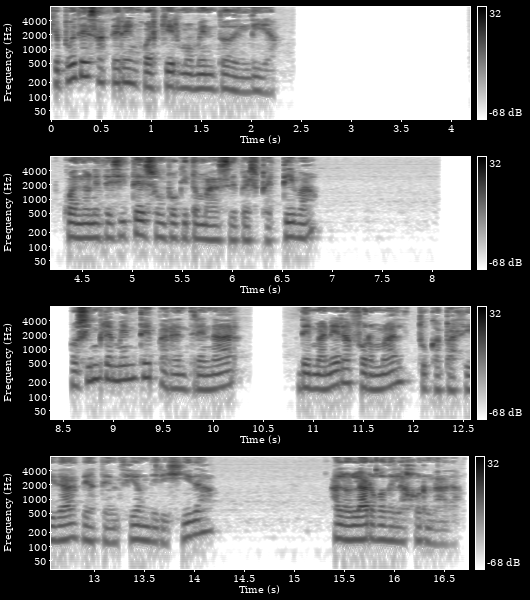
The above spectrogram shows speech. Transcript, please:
que puedes hacer en cualquier momento del día cuando necesites un poquito más de perspectiva o simplemente para entrenar de manera formal tu capacidad de atención dirigida a lo largo de la jornada.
